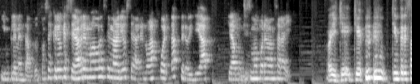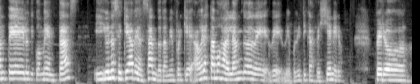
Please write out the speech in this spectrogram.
implementando. Entonces creo que se abren nuevos escenarios, se abren nuevas puertas, pero hoy día queda muchísimo por avanzar ahí. Oye, qué, qué, qué interesante lo que comentas. Y uno se queda pensando también, porque ahora estamos hablando de, políticas de género, pero,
